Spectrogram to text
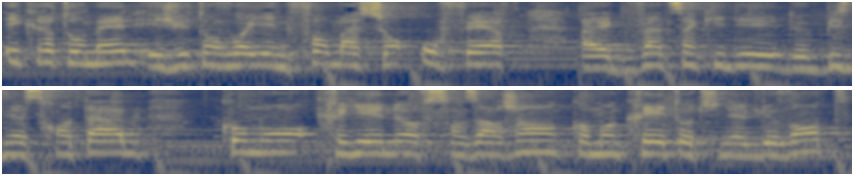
écrire ton mail et je vais t'envoyer une formation offerte avec 25 idées de business rentable, comment créer une offre sans argent, comment créer ton tunnel de vente,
